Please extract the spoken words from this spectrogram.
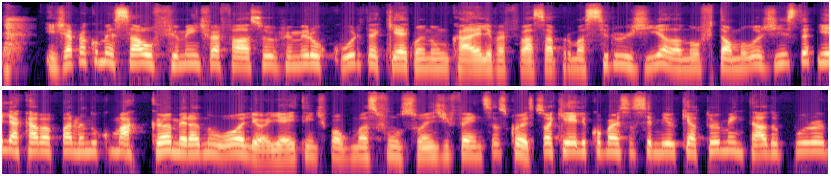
E já para começar o filme, a gente vai falar sobre o primeiro curta, que é quando um cara ele vai passar por uma cirurgia lá no oftalmologista e ele acaba parando com uma câmera no olho. E aí tem, tipo, algumas funções diferentes essas coisas. Só que ele começa a ser meio que atormentado por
